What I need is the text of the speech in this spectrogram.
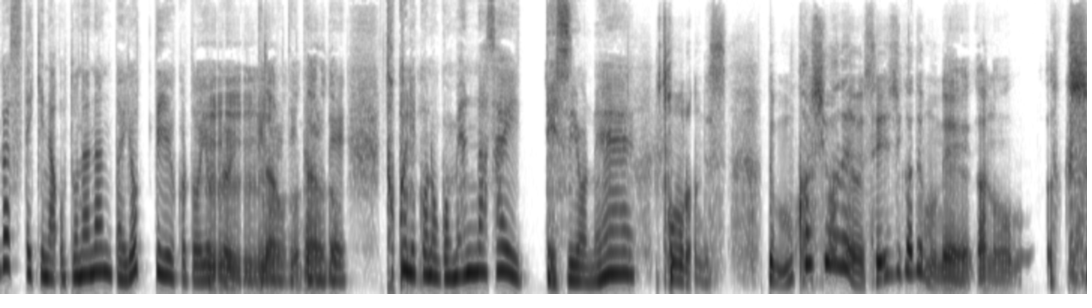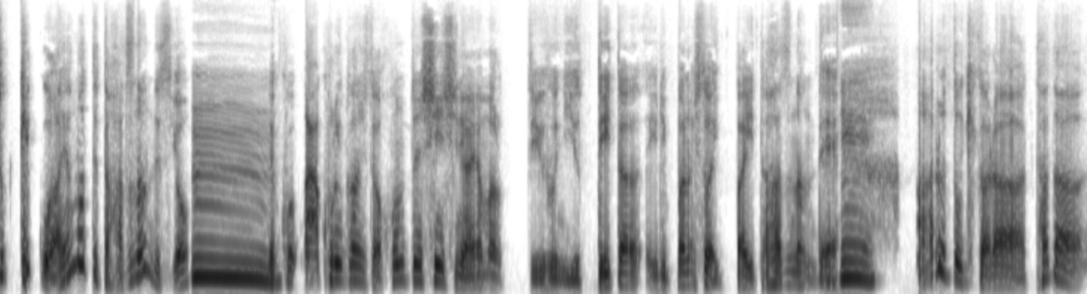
が素敵な大人なんだよっていうことをよく言ってくれていたので、特にこのごめんなさいですよね。そうなんです。でも昔はね、政治家でもね、あの、結構謝ってたはずなんですよ。でこあこれに関しては本当に真摯に謝るっていうふうに言っていた立派な人はいっぱいいたはずなんで、えー、ある時から、ただ、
